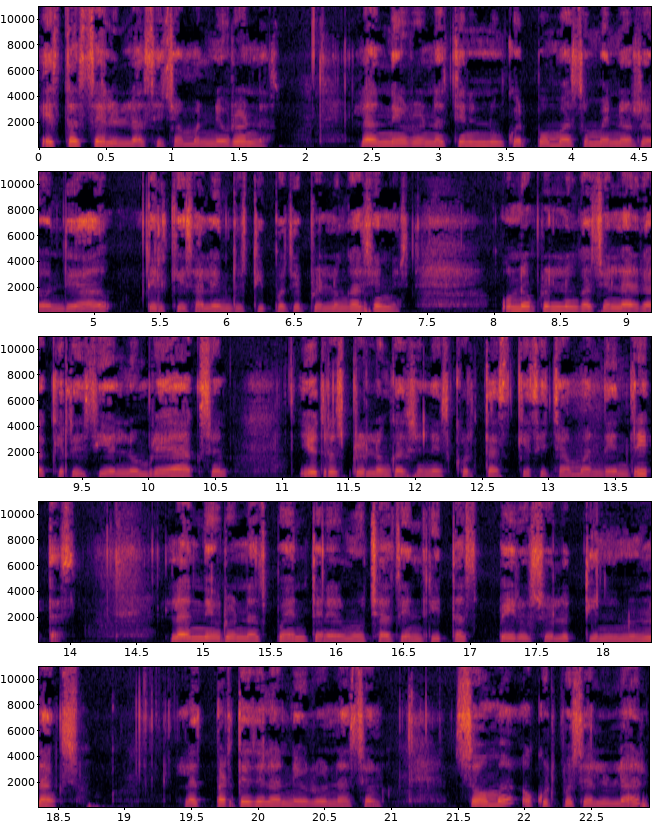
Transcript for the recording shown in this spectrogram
Estas células se llaman neuronas. Las neuronas tienen un cuerpo más o menos redondeado del que salen dos tipos de prolongaciones. Una prolongación larga que recibe el nombre de axón y otras prolongaciones cortas que se llaman dendritas. Las neuronas pueden tener muchas dendritas, pero solo tienen un axón. Las partes de la neurona son soma o cuerpo celular,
